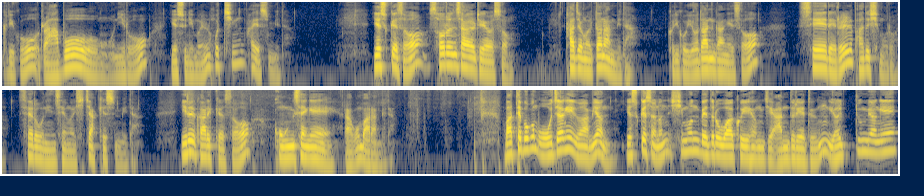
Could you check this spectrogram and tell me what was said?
그리고 라보니로 예수님을 호칭하였습니다. 예수께서 서른 살 되어서 가정을 떠납니다. 그리고 요단강에서 세례를 받으심으로 새로운 인생을 시작했습니다. 이를 가리켜서 공생애라고 말합니다. 마태복음 5장에 의하면 예수께서는 시몬 베드로와 그의 형제 안드레 등 12명의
